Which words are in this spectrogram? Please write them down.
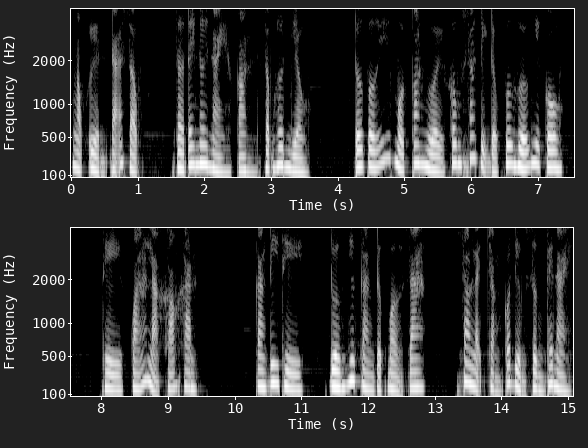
Ngọc Uyển đã rộng, giờ đây nơi này còn rộng hơn nhiều. Đối với một con người không xác định được phương hướng như cô thì quá là khó khăn. Càng đi thì đường như càng được mở ra, sao lại chẳng có điểm dừng thế này?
